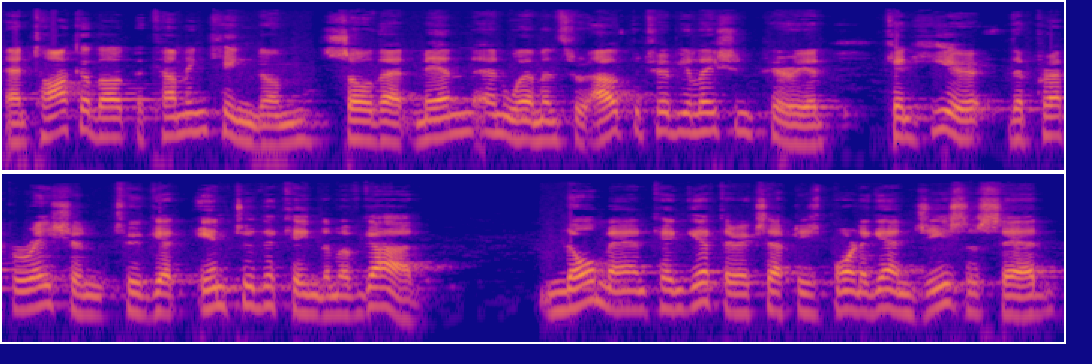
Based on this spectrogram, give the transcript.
and talk about the coming kingdom so that men and women throughout the tribulation period can hear the preparation to get into the kingdom of God. No man can get there except he's born again, Jesus said,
